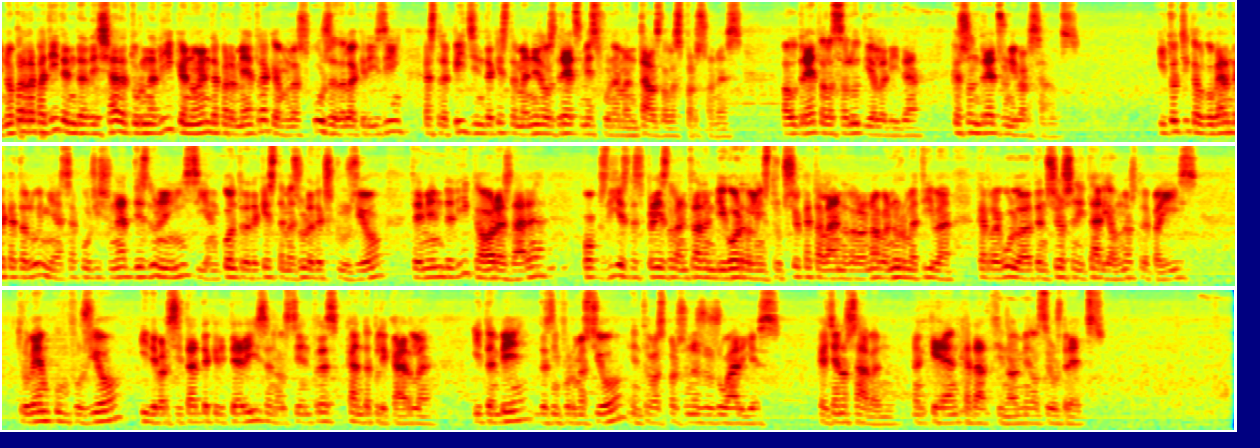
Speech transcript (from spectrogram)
I no per repetit hem de deixar de tornar a dir que no hem de permetre que amb l'excusa de la crisi es trepitgin d'aquesta manera els drets més fonamentals de les persones, el dret a la salut i a la vida, que són drets universals. I tot i que el govern de Catalunya s'ha posicionat des d'un inici en contra d'aquesta mesura d'exclusió, també hem de dir que a hores d'ara, pocs dies després de l'entrada en vigor de la instrucció catalana de la nova normativa que regula l'atenció sanitària al nostre país, trobem confusió i diversitat de criteris en els centres que han d'aplicar-la i també desinformació entre les persones usuàries, que ja no saben en què han quedat finalment els seus drets.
